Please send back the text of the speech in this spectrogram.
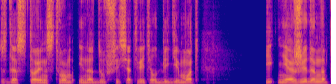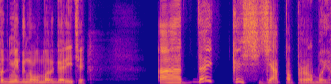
с достоинством и надувшись, ответил бегемот и неожиданно подмигнул Маргарите. — А дай-ка я попробую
